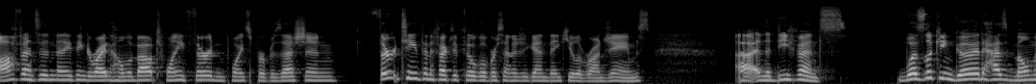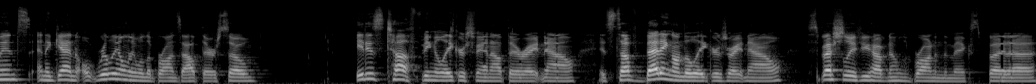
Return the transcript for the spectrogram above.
Offense isn't anything to write home about. 23rd in points per possession. 13th in effective field goal percentage. Again, thank you, LeBron James. Uh, and the defense, was looking good, has moments, and again, really only when LeBron's out there. So it is tough being a Lakers fan out there right now. It's tough betting on the Lakers right now, especially if you have no LeBron in the mix. But uh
